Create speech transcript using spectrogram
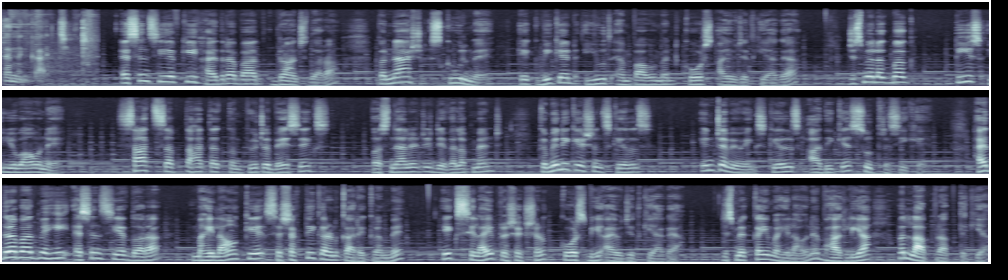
Dhanankar. एस की हैदराबाद ब्रांच द्वारा पन्नाश स्कूल में एक वीकेंड यूथ एम्पावरमेंट कोर्स आयोजित किया गया, जिसमें लगभग 30 युवाओं ने सात सप्ताह तक computer basics personality development communication skills interviewing skills आदि के सूत्र सीखे हैदराबाद में ही एसएनसीएफ द्वारा महिलाओं के सशक्तिकरण कार्यक्रम में एक सिलाई प्रशिक्षण कोर्स भी आयोजित किया गया, जिसमें कई महिलाओं ने भाग लिया व लाभ प्राप्त किया।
